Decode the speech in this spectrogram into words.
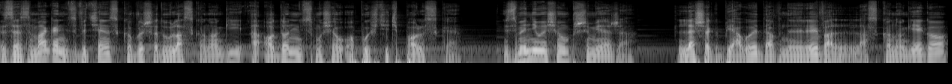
Ze zmagań zwycięsko wyszedł Laskonogi, a Odonic musiał opuścić Polskę. Zmieniły się przymierza. Leszek Biały, dawny rywal Laskonogiego,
